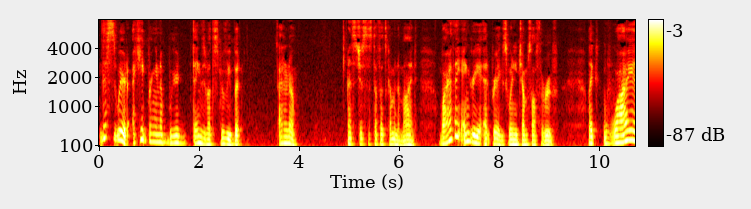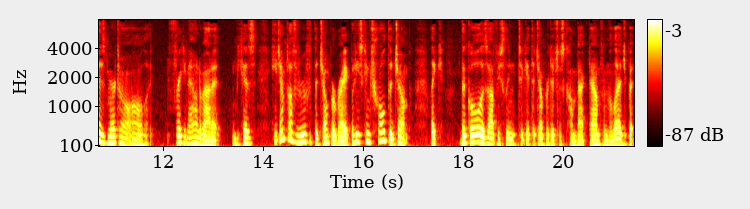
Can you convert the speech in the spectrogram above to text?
this is weird, I keep bringing up weird things about this movie, but, I don't know, it's just the stuff that's coming to mind, why are they angry at Riggs when he jumps off the roof? Like, why is Murtaugh all, like, freaking out about it? Because he jumped off the roof with the jumper, right? But he's controlled the jump. Like, the goal is obviously to get the jumper to just come back down from the ledge, but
